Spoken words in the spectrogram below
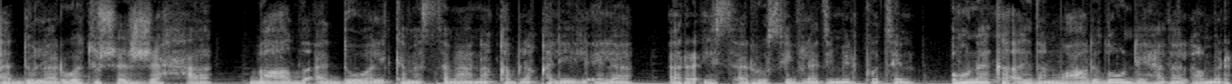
الدولار وتشجعها بعض الدول كما استمعنا قبل قليل إلى الرئيس الروسي فلاديمير بوتين. هناك أيضا معارضون لهذا الأمر،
